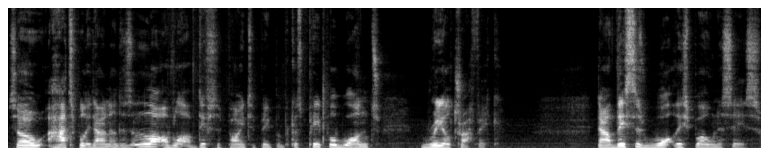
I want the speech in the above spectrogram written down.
So I had to pull it down, and there's a lot of lot of disappointed people because people want real traffic. Now this is what this bonus is.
